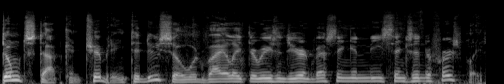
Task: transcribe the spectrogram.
Don't stop contributing. To do so would violate the reasons you're investing in these things in the first place.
